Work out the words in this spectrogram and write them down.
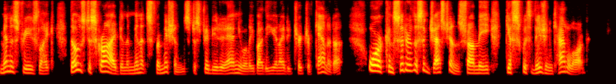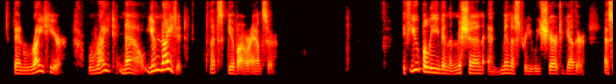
ministries like those described in the Minutes for Missions distributed annually by the United Church of Canada or consider the suggestions from the Gifts with Vision catalog, then right here, right now, united, let's give our answer. If you believe in the mission and ministry we share together as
